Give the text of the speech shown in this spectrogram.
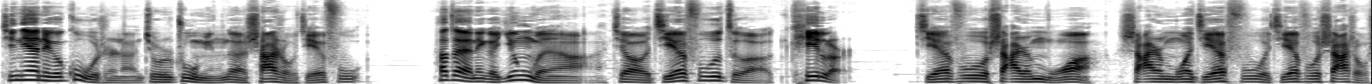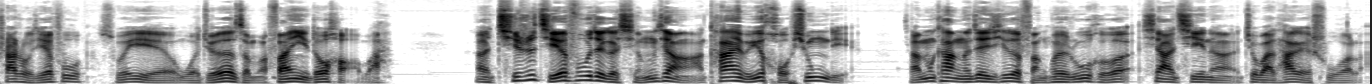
今天这个故事呢，就是著名的杀手杰夫。他在那个英文啊叫杰夫 the killer，杰夫杀人魔，杀人魔杰夫，杰夫杀手，杀手杰夫。所以我觉得怎么翻译都好吧。啊，其实杰夫这个形象啊，他还有一好兄弟。咱们看看这期的反馈如何，下期呢就把他给说了。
